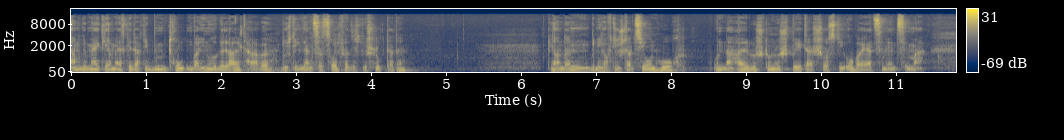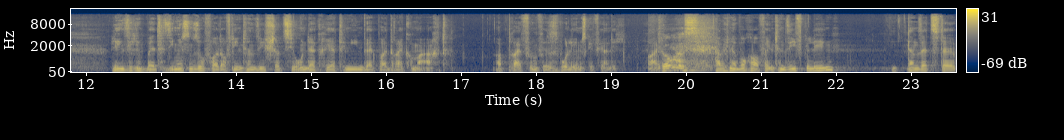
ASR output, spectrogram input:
haben gemerkt, die haben erst gedacht, ich bin betrunken, weil ich nur gelallt habe, durch den ganzen Zeug, was ich geschluckt hatte. Ja, und dann bin ich auf die Station hoch und eine halbe Stunde später schoss die Oberärztin ins Zimmer. Legen Sie sich im Bett, Sie müssen sofort auf die Intensivstation, der Kreatininwert bei 3,8. Ab 3,5 ist es wohl lebensgefährlich. Thomas, Habe ich eine Woche auf der Intensiv gelegen. Dann setzte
